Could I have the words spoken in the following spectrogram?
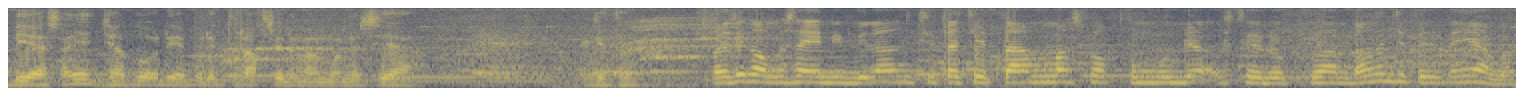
biasanya jago dia berinteraksi dengan manusia gitu Berarti kalau misalnya dibilang cita-cita Mas waktu muda usia 20-an tahun cita-citanya apa?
